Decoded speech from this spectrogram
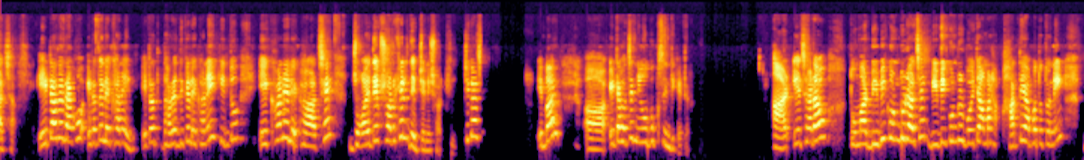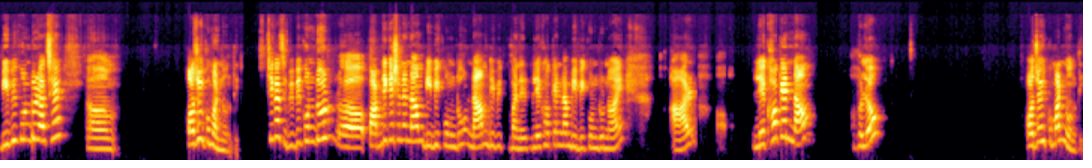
আচ্ছা এটাতে দেখো, এটাতে লেখা নেই। এটা ধারের দিকে লেখা নেই, কিন্তু এখানে লেখা আছে জয়দেব সরখেল, দেবযানী সরখেল। ঠিক আছে? এবার এটা হচ্ছে নিউ বুক সিন্ডিকেটের আর এছাড়াও তোমার বিবি কুন্ডুর আছে। বিবি কুন্ডুর বইটা আমার হাতে আপাতত নেই। বিবি কুন্ডুর আছে অজয় কুমার নন্দী। ঠিক আছে? বিবি কুন্ডুর পাবলিকেশনের নাম বিবি কুন্ডু নাম বিবি মানে লেখকের নাম বিবি কুন্ডু নয়। আর, লেখকের নাম হলো অজয় কুমার নন্দী।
